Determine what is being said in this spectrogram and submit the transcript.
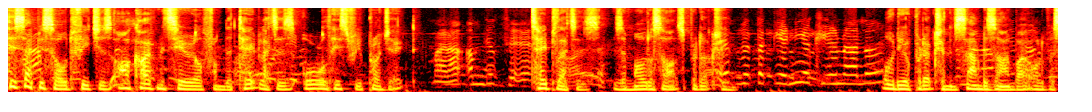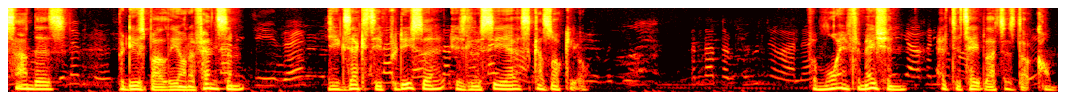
This episode features archive material from the Tape Letters Oral History Project. Tape Letters is a Modus Arts production. Audio production and sound design by Oliver Sanders, produced by Leona Fensome. The executive producer is Lucia Scazzocchio. For more information, head to tapeletters.com.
